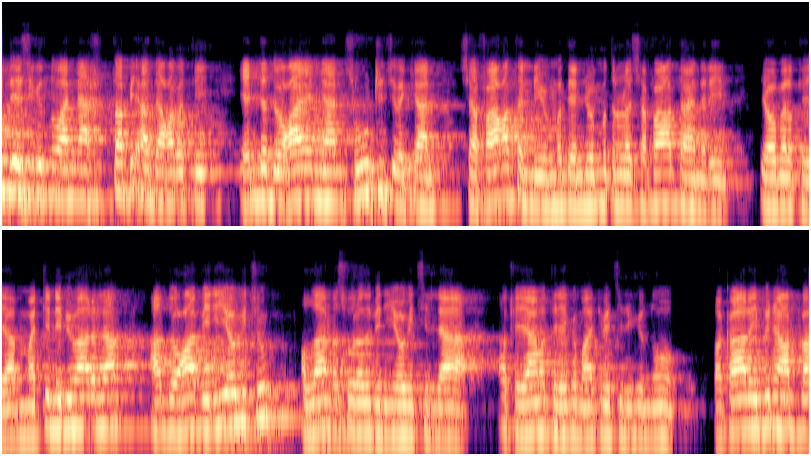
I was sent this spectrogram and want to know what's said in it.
ഉദ്ദേശിക്കുന്നു അൻ അഖ്തബി ദഅവത്തി എന്റെ ദുആയെ ഞാൻ സൂക്ഷിച്ചു വെക്കാൻ ഷഫാഅത്തല്ലി ഉമ്മത്ത് എന്റെ ഉമ്മത്തിലുള്ള ഷഫാഅത്തായ നിലയിൽ യോമൽ ഖിയാം മറ്റ് നബിമാരെല്ലാം ആ ദുആ വിനിയോഗിച്ചു. അള്ളാഹു റസൂൽ അത് വിനിയോഗിച്ചില്ല. ആ ഖിയാമത്തിലേക്ക് മാറ്റിവെച്ചിരിക്കുന്നു. വക്കാല ഇബിന് അബ്ബാ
